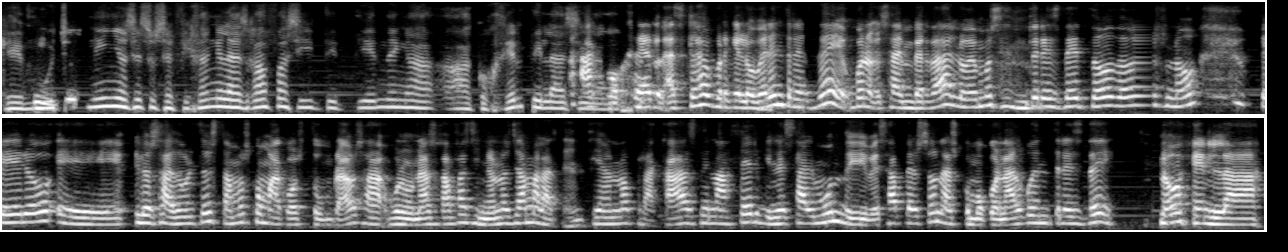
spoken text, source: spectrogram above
Que muchos niños eso se fijan en las gafas y te tienden a, a cogértelas. A, cogerlas, claro, porque lo ven en 3D. Bueno, o sea, en verdad lo vemos en 3D todos, ¿no? Pero eh, los adultos estamos como acostumbrados a, bueno, unas gafas y no nos llama la atención, ¿no? Pero acabas de nacer, vienes al mundo y ves a personas como con algo en 3D ¿no? En la,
